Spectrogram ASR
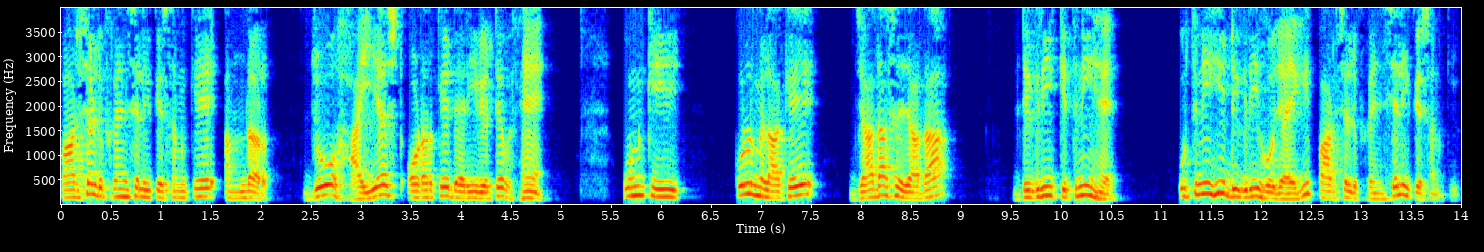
partial differential equation के अंदर जो हाईएस्ट ऑर्डर के डेरिवेटिव हैं, उनकी कुल मिला के ज़्यादा से ज़्यादा डिग्री कितनी है? उतनी ही डिग्री हो जाएगी पार्शियल डिफरेंशियल इक्वेशन की।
